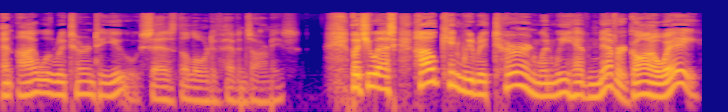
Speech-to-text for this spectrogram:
and I will return to you, says the Lord of heaven's armies. But you ask, how can we return when we have never gone away?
